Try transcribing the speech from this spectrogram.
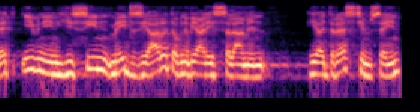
That evening, he seen, made ziyarat of Nabi alayhi salam, and he addressed him saying,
